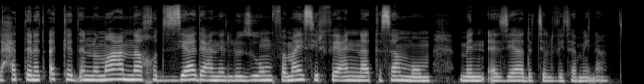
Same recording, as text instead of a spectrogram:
لحتى نتأكد إنه ما عم ناخذ زيادة عن اللزوم فما يصير في عنا تسمم من زيادة الفيتامينات.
